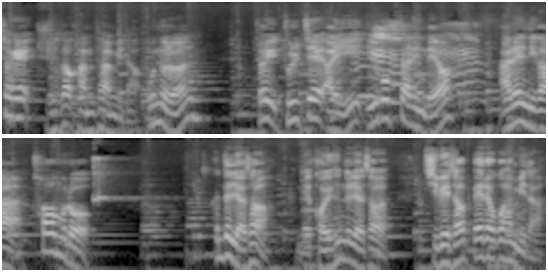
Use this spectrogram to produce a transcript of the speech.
시청해 주셔서 감사합니다. 오늘은 저희 둘째 아이 7살인데요. 아렌이가 처음으로 흔들려서 이제 거의 흔들려서 집에서 빼려고 합니다.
